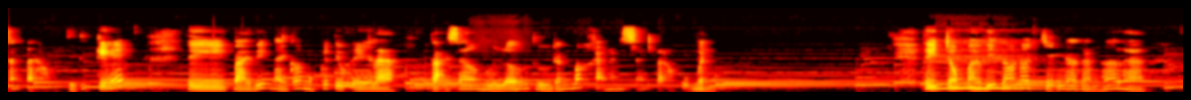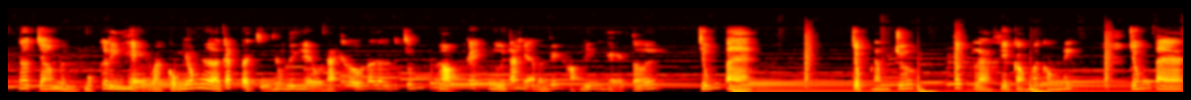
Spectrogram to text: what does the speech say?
sáng tạo thì thiết kế. Thì bài viết này có một cái tiêu đề là tại sao người lớn thường đánh mất khả năng sáng tạo của mình? Thì trong bài viết đó nó chỉ ra rằng đó là nó cho mình một cái liên hệ và cũng giống như là cách là chị nhung liên hệ hồi nãy luôn, đó là chúng họ, cái người tác giả mình viết họ liên hệ tới chúng ta chục năm trước, tức là khi còn mới con nít. Chúng ta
